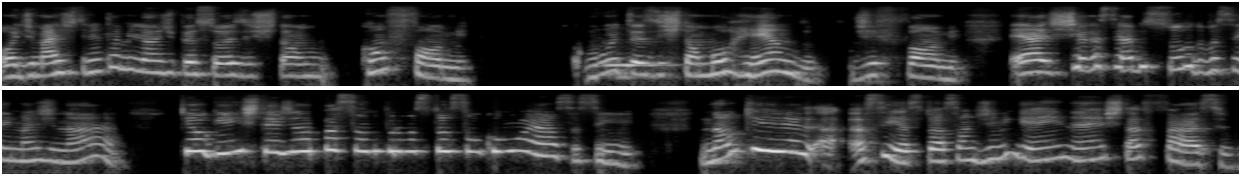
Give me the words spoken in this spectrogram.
onde mais de 30 milhões de pessoas estão com fome muitas estão morrendo de fome. É, chega a ser absurdo você imaginar que alguém esteja passando por uma situação como essa, assim. Não que assim, a situação de ninguém, né, está fácil,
